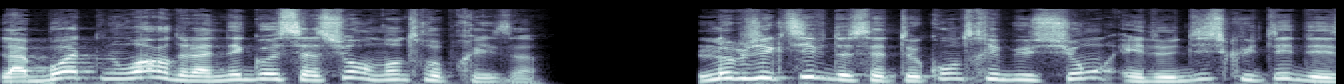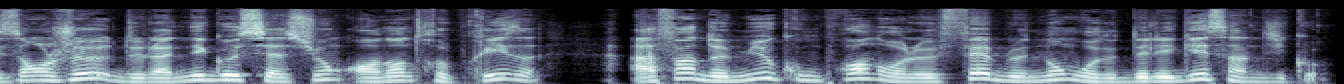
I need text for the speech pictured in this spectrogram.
La boîte noire de la négociation en entreprise. L'objectif de cette contribution est de discuter des enjeux de la négociation en entreprise afin de mieux comprendre le faible nombre de délégués syndicaux.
